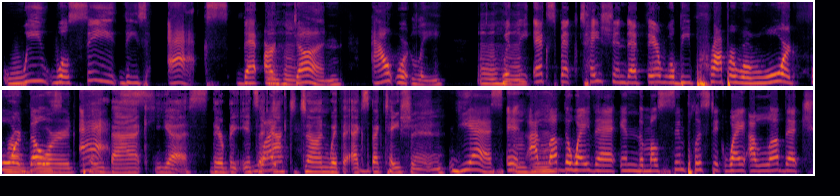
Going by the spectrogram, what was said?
we will see these acts that are Mhm. done outwardly with Mm-hmm. the expectation that there will be proper reward for Reward, those acts. payback. Yes, there be. It's Like- an act done with the expectation. Yes, it, I Mhm. love the way that, in the most simplistic way, I love that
